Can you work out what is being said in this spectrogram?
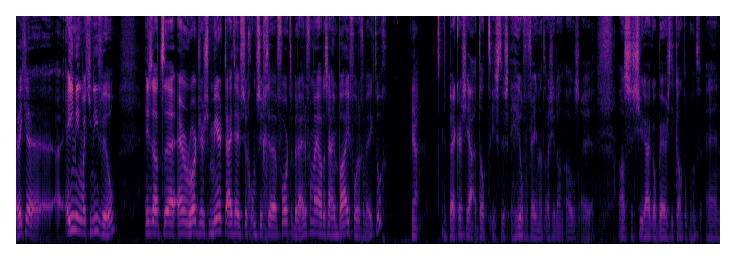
weet je, eh, één ding wat je niet wil, is dat Aaron Rodgers meer tijd heeft zich om zich voor te bereiden. Voor mij hadden zij een bye vorige week, toch? Ja. De Packers, ja, dat is dus heel vervelend als je dan als, als Chicago Bears die kant op moet. En,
